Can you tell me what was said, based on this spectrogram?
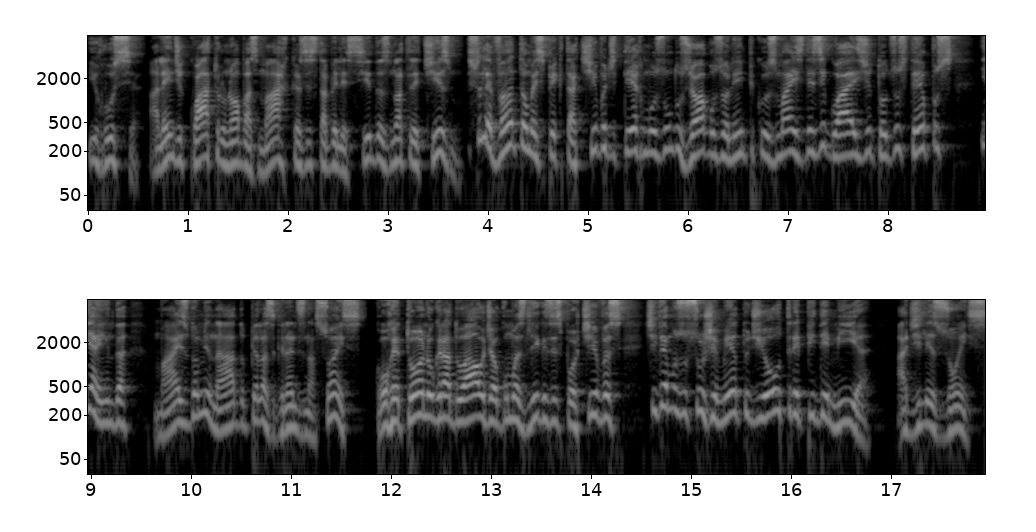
e Rússia, além de quatro novas marcas estabelecidas no atletismo. Isso levanta uma expectativa de termos um dos Jogos Olímpicos mais desiguais de todos os tempos e ainda mais dominado pelas grandes nações. Com o retorno gradual de algumas ligas esportivas, tivemos o surgimento de outra epidemia, a de lesões.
